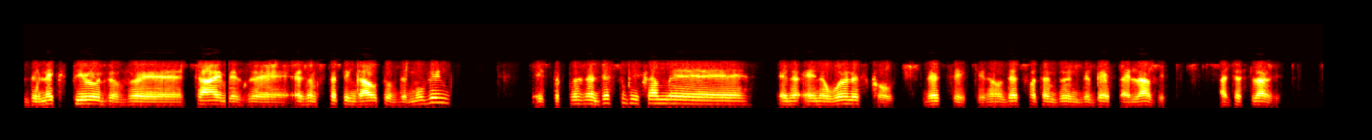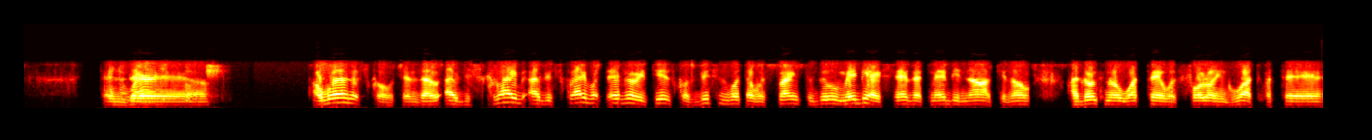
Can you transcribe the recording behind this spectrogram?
the next period of uh, time as uh, as I'm stepping out of the moving is to present just to become uh, an, an awareness coach. That's it. You know, that's what I'm doing the best. I love it. I just love it. And An awareness uh, coach. Awareness coach, and I, I describe I describe whatever it is because this is what I was trying to do. Maybe I said that, maybe not. You know, I don't know what uh, was following what, but uh,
